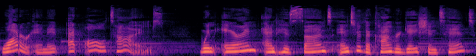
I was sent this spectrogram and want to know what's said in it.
water in it at all times. When Aaron and his sons enter the congregation tent,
